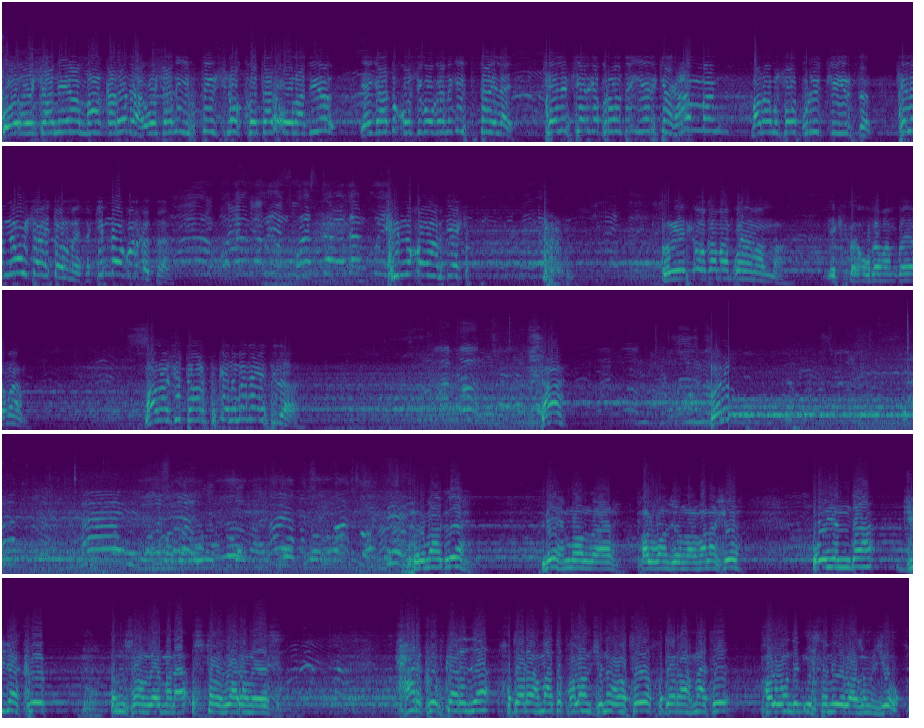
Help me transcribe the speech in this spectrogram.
O o'shani ham man qarada, o'shani ipni shundoq ko'tarib oladi-yu, egati qo'shib olganiga ipni taylaydi. Kelib shu yerga bironta erkak hammang mana misol burukka yuribsan. Kelib nima uchun ayta olmaysan? Kimdan qo'rqasan? Kimni qo'yamiz? Bu yerga odam ham qo'yamanmi? Ikkita odam ham qo'yaman. Mana shu tartibga nima deysizlar? Ha? Hurmatli mehmonlar palvonjonlar mana shu o'yinda juda ko'p insonlar mana ustozlarimiz. Har ko'pkarida xudo rahmati palonchini oti xudo rahmati palvon deb eslamay lozimimiz yo'q.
